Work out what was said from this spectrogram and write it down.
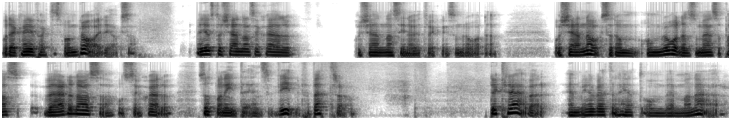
Och det kan ju faktiskt vara en bra idé också. Men just att känna sig själv och känna sina utvecklingsområden. Och känna också de områden som är så pass värdelösa hos en själv. Så att man inte ens vill förbättra dem. Det kräver en medvetenhet om vem man är.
